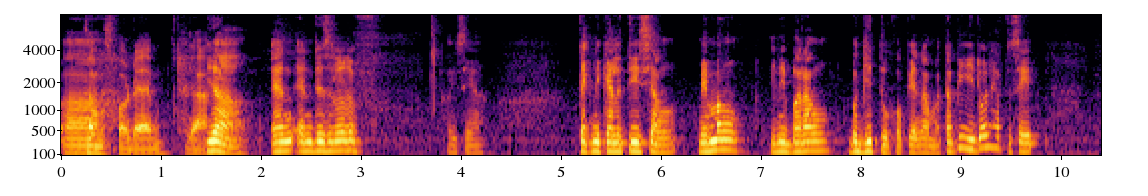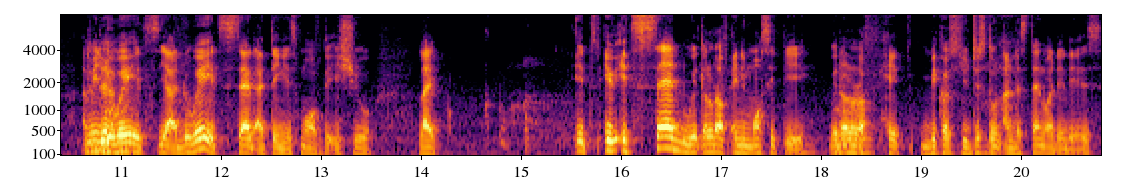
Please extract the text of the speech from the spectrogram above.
uh, Terms for them. Yeah. yeah and and there's a lot of how you say ah technicalities yang memang ini barang begitu punya nama tapi you don't have to say it I mean the way it's yeah the way it's said I think is more of the issue. Like it's if it's said with a lot of animosity, with a lot of hate because you just don't understand what it is,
